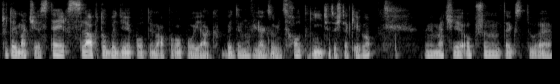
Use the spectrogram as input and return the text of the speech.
tutaj macie Stairs, Slab, to będzie po tym a propos jak będę mówił jak zrobić schodki czy coś takiego. Macie Optional teksturę,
